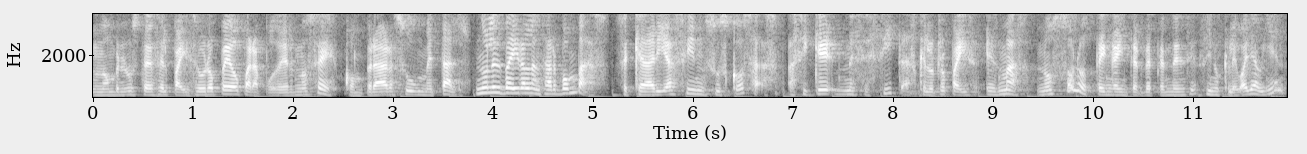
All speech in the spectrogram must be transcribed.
nombren ustedes el país europeo para poder, no sé, comprar su metal, no les va a ir a lanzar bombas, se quedaría sin sus cosas. Así que necesitas que el otro país es más, no solo tenga interdependencia, sino que le vaya bien.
